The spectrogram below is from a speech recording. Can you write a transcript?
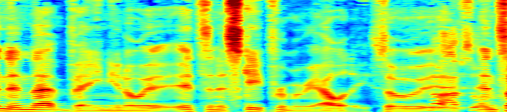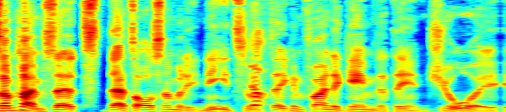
and in that vein, you know, it, it's an escape from reality. So, it- and sometimes that's that's all somebody needs. So Yeah. if they can find a game that they enjoy,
